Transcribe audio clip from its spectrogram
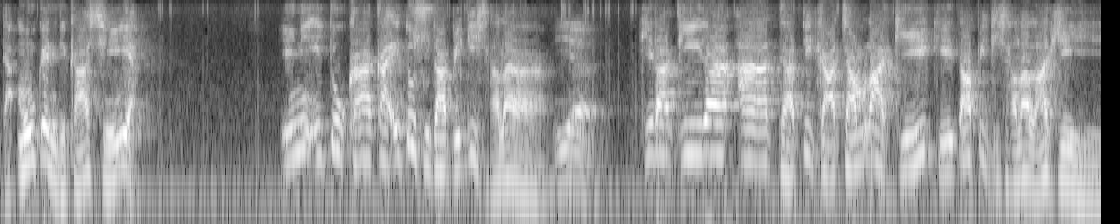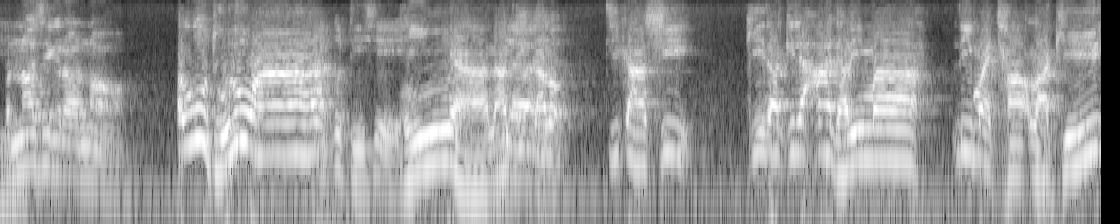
gak mungkin dikasih ya. Ini itu kakak itu sudah pergi sana. Iya. Kira-kira ada tiga jam lagi kita pergi sana lagi. Peno sing rono. Lu duluan. Aku dhisik. Iya, nanti Iya, kalau iya. dikasih kira-kira ada lima lima jam lagi,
